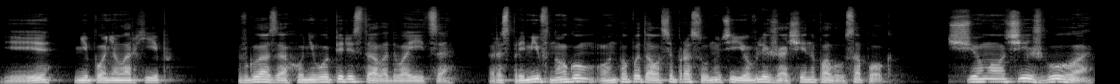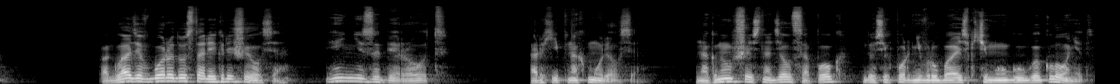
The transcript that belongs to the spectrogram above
«И...» – не понял Архип. В глазах у него перестало двоиться. Распрямив ногу, он попытался просунуть ее в лежащий на полу сапог. «Чё молчишь, Гуга?» Погладив бороду, старик решился. «И не заберут». Архип нахмурился. Нагнувшись, надел сапог, до сих пор не врубаясь, к чему Гуга клонит.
